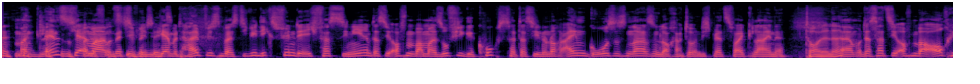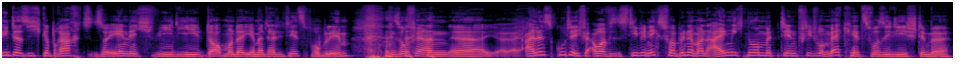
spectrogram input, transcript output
Man glänzt ja immer mit, mit, ja, mit Halbwissen. Bei Stevie Nicks finde ich faszinierend, dass sie offenbar mal so viel gekokst hat, dass sie nur noch ein großes Nasenloch hatte und nicht mehr zwei kleine. Toll, ne? Ähm, und das hat sie offenbar auch hinter sich gebracht, so ähnlich wie die Dortmunder ihr Mentalitätsproblem. Insofern äh, alles Gute. Ich, aber Stevie Nicks verbindet man eigentlich nur mit den Fleetwood Mac Hits, wo sie die Stimme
